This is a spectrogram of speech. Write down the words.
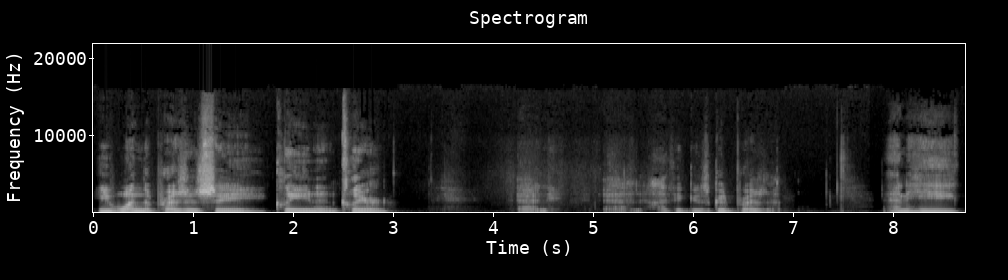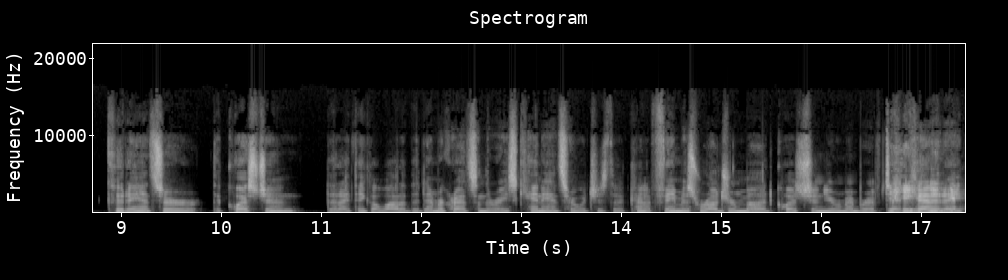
He won the presidency clean and clear. And and I think he was a good president. And he could answer the question that I think a lot of the Democrats in the race can answer, which is the kind of famous Roger Mudd question you remember of Ted Kennedy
